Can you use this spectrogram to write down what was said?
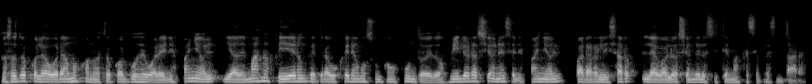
Nosotros colaboramos con nuestro corpus de guaraní español y además nos pidieron que tradujéramos un conjunto de 2.000 oraciones en español para realizar la evaluación de los sistemas que se presentaran.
